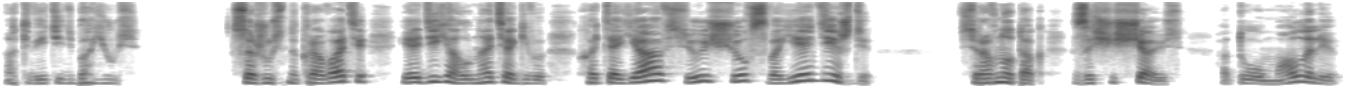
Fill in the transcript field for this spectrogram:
Ответить боюсь. Сажусь на кровати и одеяло натягиваю, хотя я все еще в своей одежде. Все равно так защищаюсь, а то мало ли.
